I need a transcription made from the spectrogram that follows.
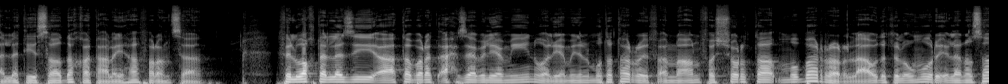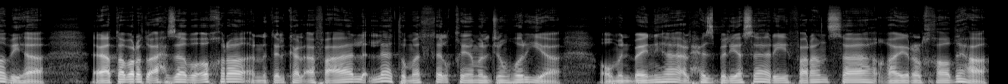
التي صادقت عليها فرنسا. في الوقت الذي اعتبرت أحزاب اليمين واليمين المتطرف أن عنف الشرطة مبرر لعودة الأمور إلى نصابها، اعتبرت أحزاب أخرى أن تلك الأفعال لا تمثل قيم الجمهورية، ومن بينها الحزب اليساري فرنسا غير الخاضعة،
